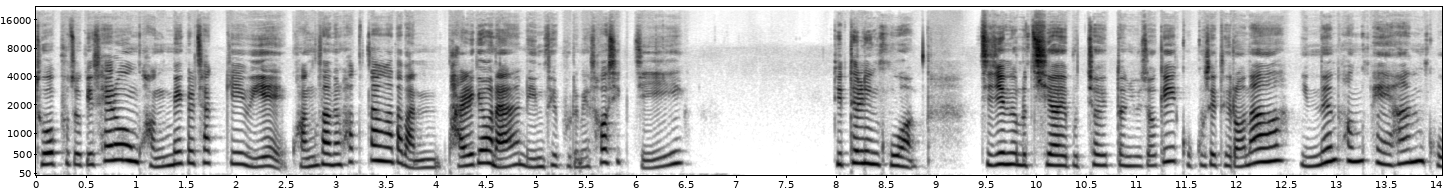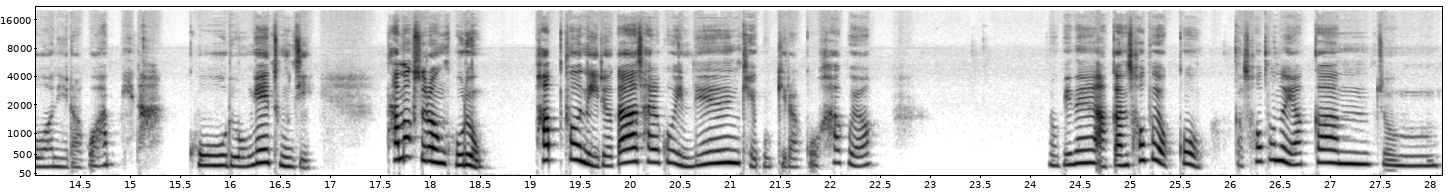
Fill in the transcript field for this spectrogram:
드워프족이 새로운 광맥을 찾기 위해 광산을 확장하다 만, 발견한 린트 부름의 서식지. 뒤틀린 고원, 지진으로 지하에 묻혀있던 유적이 곳곳에 드러나 있는 황폐한 고원이라고 합니다. 고룡의 둥지, 탐욕스러운 고룡, 파푸니르가 살고 있는 계곡이라고 하고요. 여기는 약간 서부였고, 그러니까 서부는 약간 좀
